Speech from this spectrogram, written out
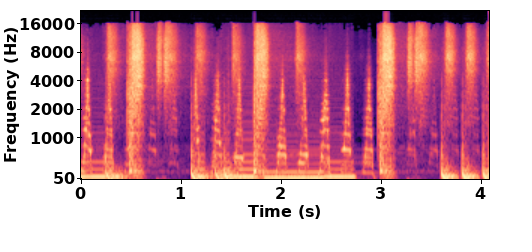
Bye yeah, yeah, yeah,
